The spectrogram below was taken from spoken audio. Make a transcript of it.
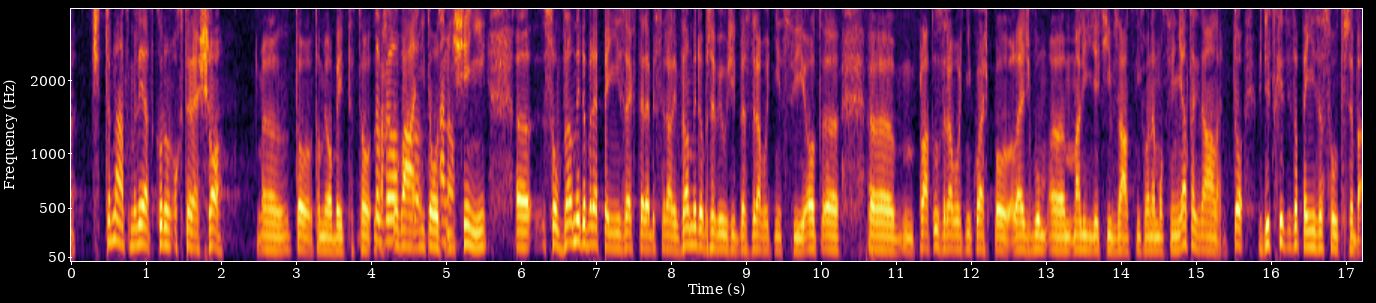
eh, 14 miliard korun, o které šlo, eh, to, to mělo být to, to zachování to, toho zvýšení, ano. jsou velmi dobré peníze, které by se daly velmi dobře využít bez zdravotnictví, od platu zdravotníků až po léčbu malých dětí vzácných onemocnění a tak dále. To vždycky tyto peníze jsou třeba.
